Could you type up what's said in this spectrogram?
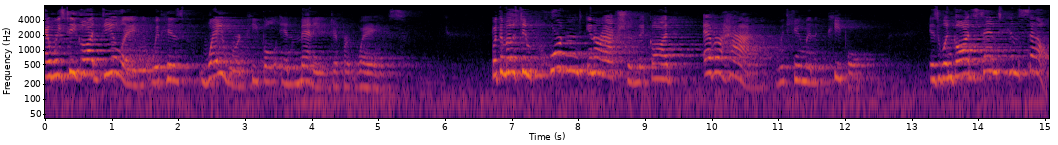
And we see God dealing with his wayward people in many different ways. But the most important interaction that God ever had with human people is when God sent himself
